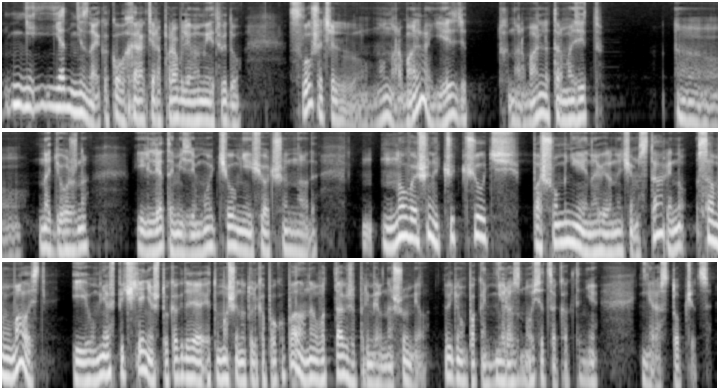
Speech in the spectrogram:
Не, я не знаю, какого характера проблем имеет в виду. Слушатель, ну, нормально ездит, нормально тормозит, э, надежно. И летом, и зимой. Чего мне еще от шин надо? Новые шины чуть-чуть пошумнее, наверное, чем старые. Но самую малость и у меня впечатление, что когда я эту машину только покупал, она вот так же примерно шумела. Но, видимо, пока не разносится, как-то не, не растопчется.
